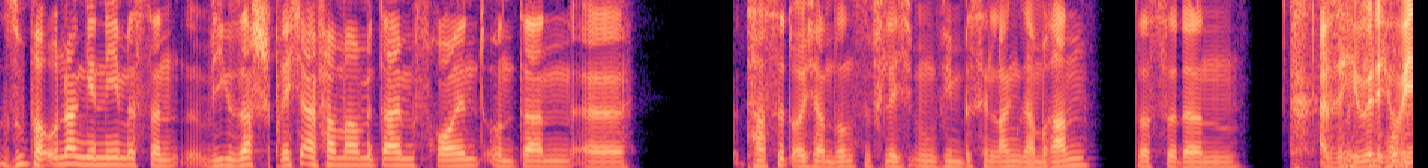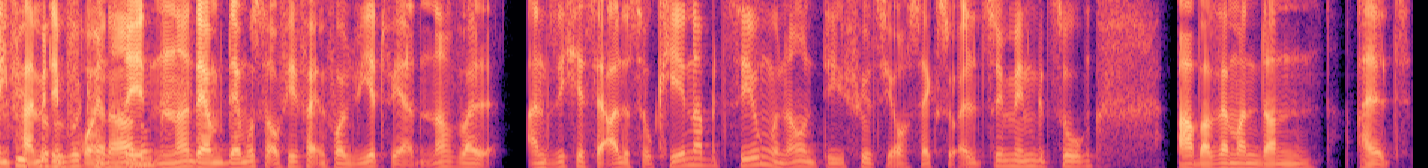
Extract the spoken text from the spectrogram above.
super unangenehm ist, dann, wie gesagt, sprich einfach mal mit deinem Freund und dann äh, tastet euch ansonsten vielleicht irgendwie ein bisschen langsam ran, dass du dann. Also hier würde ich auf jeden Fall mit dem Freund so, keine reden, ne? Der, der muss auf jeden Fall involviert werden, ne? Weil an sich ist ja alles okay in einer Beziehung, ne? Und die fühlt sich auch sexuell zu ihm hingezogen. Aber wenn man dann halt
